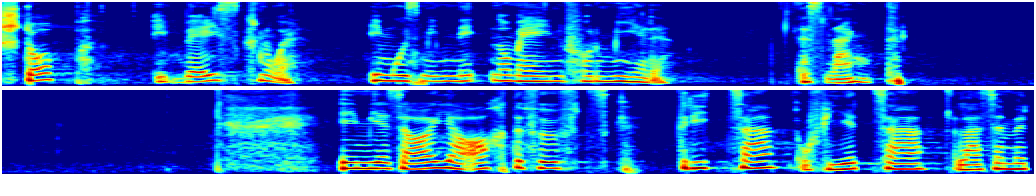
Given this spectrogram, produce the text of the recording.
Stopp, ich weiß genug, ich muss mich nicht noch mehr informieren. Es längt. Im Jesaja 58, 13 und 14 lesen wir,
